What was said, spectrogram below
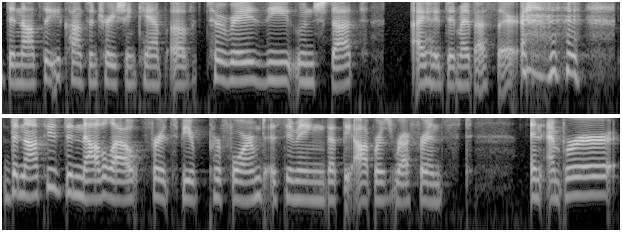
the Nazi concentration camp of Theresienstadt. I did my best there. the Nazis did not allow for it to be performed, assuming that the operas referenced an emperor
